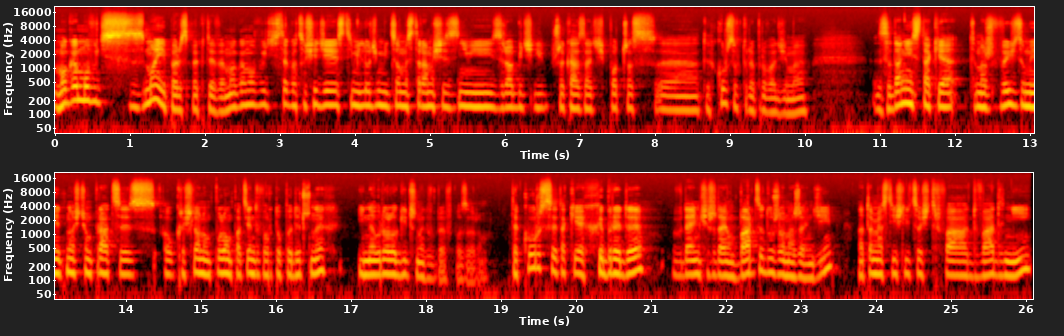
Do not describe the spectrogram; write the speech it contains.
mogę mówić z, mojej perspektywy, mogę mówić z tego, co się dzieje z tymi ludźmi, co my staramy się z nimi zrobić i przekazać podczas e, tych kursów, które prowadzimy. Zadanie jest takie, ty masz wyjść z umiejętnością pracy z określoną pulą pacjentów ortopedycznych i neurologicznych wbrew pozorom. Te kursy, takie hybrydy, wydaje mi się, że dają bardzo dużo narzędzi, natomiast jeśli coś trwa dwa dni,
